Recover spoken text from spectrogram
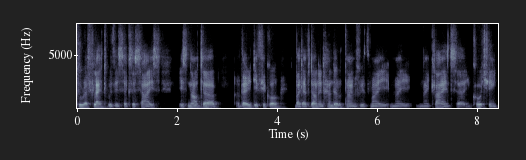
to reflect with this exercise. It's not uh, very difficult, but I've done it a hundred times with my my my clients uh, in coaching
